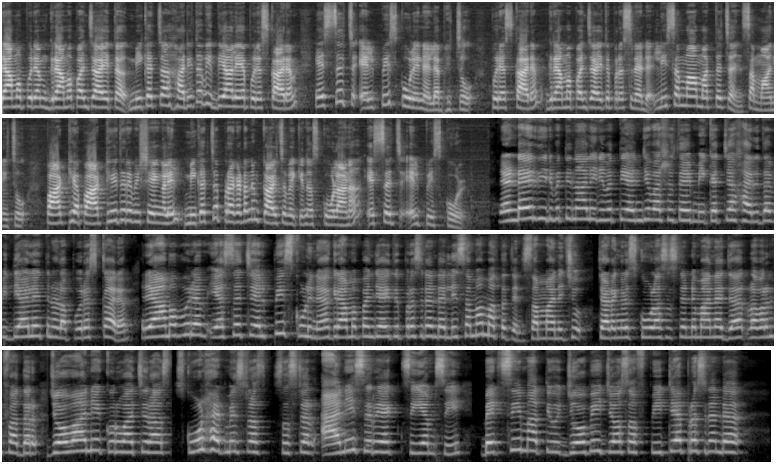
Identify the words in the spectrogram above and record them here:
രാമപുരം ഗ്രാമപഞ്ചായത്ത് മികച്ച ഹരിത വിദ്യാലയ പുരസ്കാരം എസ് എച്ച് എൽ പി സ്കൂളിന് ലഭിച്ചു. പുരസ്കാരം ഗ്രാമപഞ്ചായത്ത് പ്രസിഡന്റ് ലിസമ്മ മത്തച്ചൻ സമ്മാനിച്ചു. പാഠ്യ പാഠ്യേതര വിഷയങ്ങളിൽ മികച്ച പ്രകടനം കാഴ്ചവെക്കുന്ന സ്കൂളാണ് S H L P school. രണ്ടായിരത്തി ഇരുപത്തിനാല് ഇരുപത്തി അഞ്ച് വർഷത്തെ മികച്ച ഹരിത വിദ്യാലയത്തിനുള്ള പുരസ്കാരം Ramapuram S H L P സ്കൂളിന് ഗ്രാമപഞ്ചായത്ത് പ്രസിഡന്റ് ലിസമ മത്തച്ചൻ സമ്മാനിച്ചു. ചടങ്ങിൽ school assistant manager reverend father Jovani Kuruvachira school headmistress sister Annie Cyriac C M C Betsy Mathew Joby Joseph P T A president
